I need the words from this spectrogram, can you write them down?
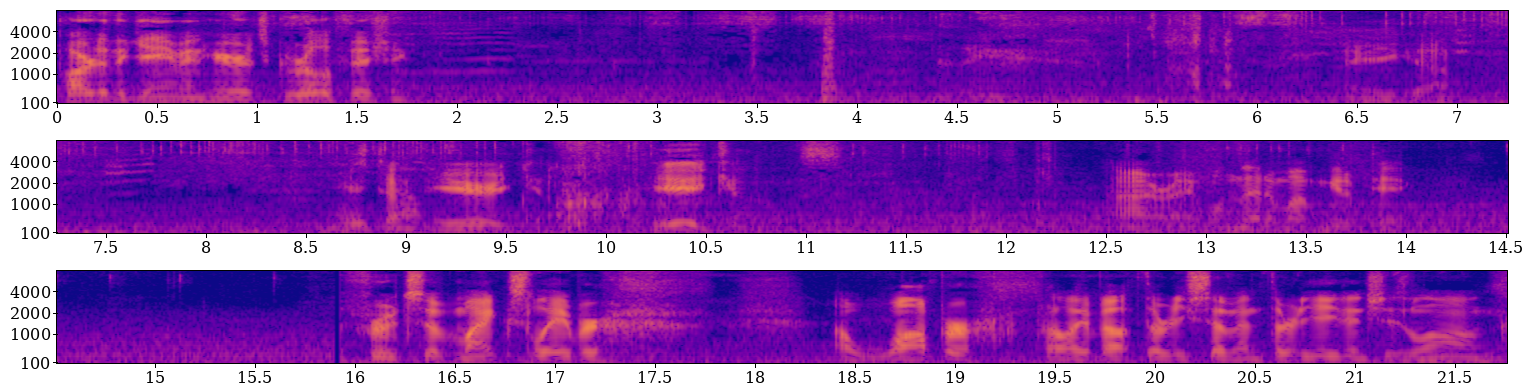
Part of the game in here, it's gorilla fishing. There you go. Here he comes. Here he comes. Here he comes. Net him up and get a pick. The fruits of Mike's labor. A whopper, probably about 37, 38 inches long.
